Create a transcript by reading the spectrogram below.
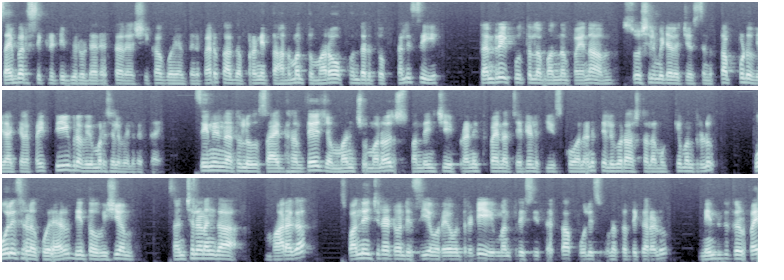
cyber security bureau director Shikha Goel తెలిపారు. కాగా ప్రణీత్ హనుమంత్ మరో కొందరితో కలిసి తండ్రి కూతుళ్ళ బంధం పైన సోషల్ మీడియాలో చేస్తున్న తప్పుడు వ్యాఖ్యలపై తీవ్ర విమర్శలు వెలువెత్తాయి. సినీ నటులు సాయిధరం తేజ్ మంచు మనోజ్ స్పందించి ప్రణీత్ పైన చర్యలు తీసుకోవాలని తెలుగు రాష్ట్రాల ముఖ్యమంత్రులు పోలీసులను కోరారు. దీంతో విషయం సంచలనంగా మారగా స్పందించినటువంటి సీఎం రేవంత్ రెడ్డి మంత్రి సీతక్క పోలీసు ఉన్నతాధికారులు నిందితుడిపై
